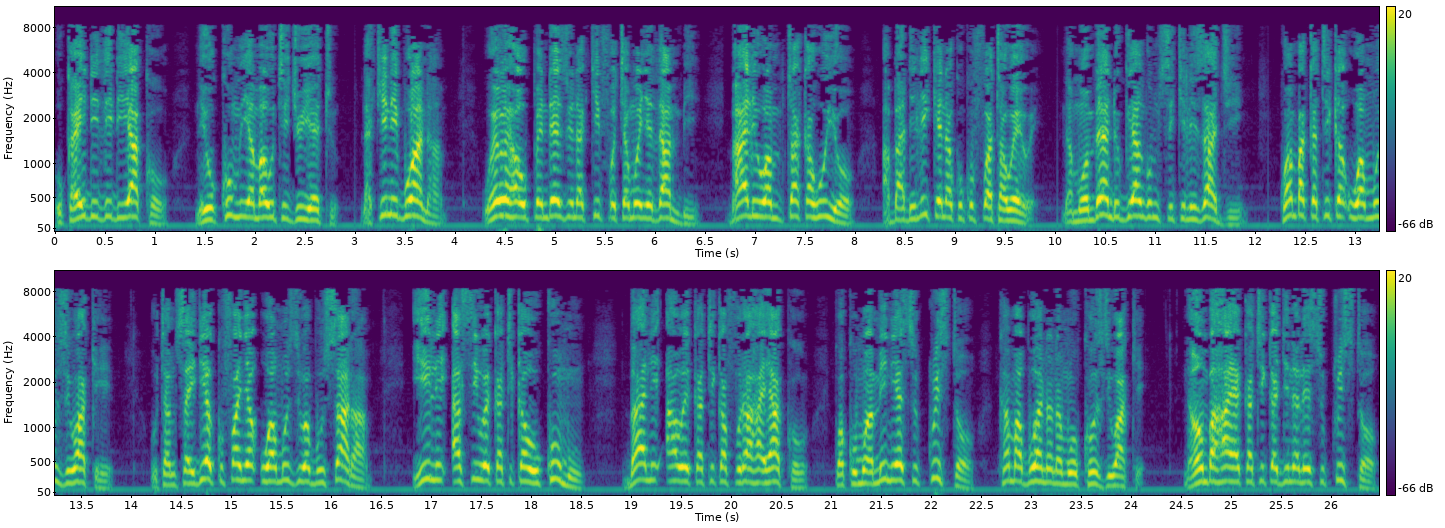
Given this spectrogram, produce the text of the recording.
ukaidi dhidi yako ni hukumu ya mauti juu yetu. Lakini bwana wewe haupendezwi na kifo cha mwenye dhambi bali wamtaka huyo abadilike na kukufuata wewe. Namwombea ndugu yangu msikilizaji kwamba katika uamuzi wake utamsaidia kufanya uamuzi wa busara ili asiwe katika hukumu bali awe katika furaha yako kwa kumwamini yesu kristo kama bwana na mwokozi wake. Naomba haya katika jina la yesu kristo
